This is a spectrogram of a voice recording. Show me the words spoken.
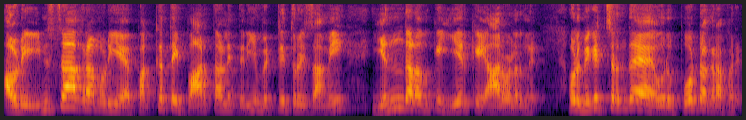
அவருடைய இன்ஸ்டாகிராமுடைய பக்கத்தை பார்த்தாலே தெரியும் வெற்றி துரைசாமி எந்த அளவுக்கு இயற்கை ஆர்வலர்னு. அவர் மிகச்சிறந்த ஒரு போட்டோகிராஃபர்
